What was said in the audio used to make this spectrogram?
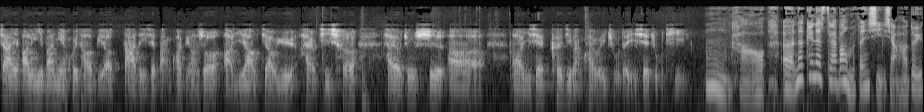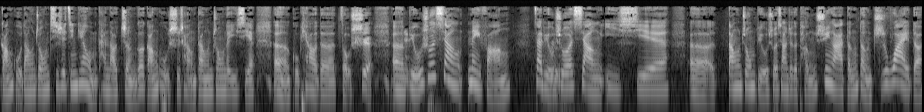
在二零一八年回调比较大的一些板块，比方说啊、医药、教育，还有汽车，还有就是呃呃一些科技板块为主的一些主题。嗯，好，呃，那 Kenneth 来帮我们分析一下哈，对于港股当中，其实今天我们看到整个港股市场当中的一些呃股票的走势，呃，比如说像内房。再比如说像一些呃当中，比如说像这个腾讯啊等等之外的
